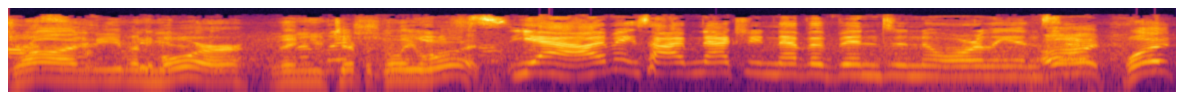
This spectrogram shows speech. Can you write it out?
drawn even more than you typically would. Yeah, I'm excited. I've actually never been to New Orleans. All right, what?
